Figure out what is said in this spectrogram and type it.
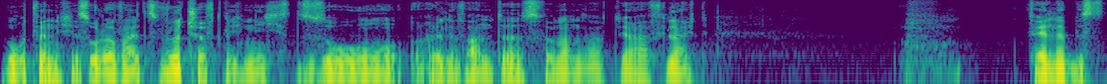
notwendig ist oder weil es wirtschaftlich nicht so relevant ist, wenn man sagt, ja, vielleicht Fälle bis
